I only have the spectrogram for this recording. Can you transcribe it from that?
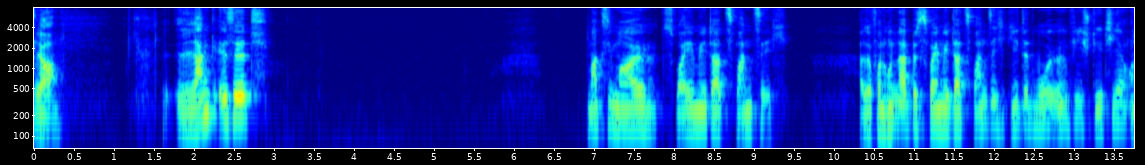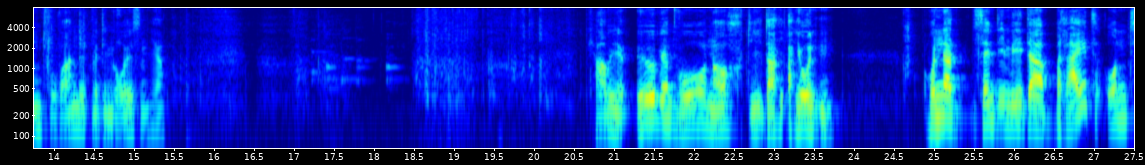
ja, lang ist es maximal 2,20 Meter. Also von 100 bis 2,20 Meter geht es wohl irgendwie, steht hier. Und wo waren das mit den Größen hier? Ich habe hier irgendwo noch die, da ach, hier unten. 100 cm breit und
